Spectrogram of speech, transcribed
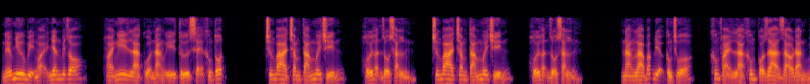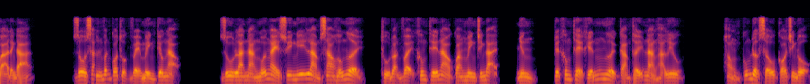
Nếu như bị ngoại nhân biết rõ, hoài nghi là của nàng ý tứ sẽ không tốt. Chương ba trăm tám mươi chín, hối hận dồ săn. Chương ba trăm tám mươi chín, hối hận dồ săn. Nàng là bắc địa công chúa không phải là không có ra giáo đàn bà đánh đá. Dô săn vẫn có thuộc về mình kiêu ngạo. Dù là nàng mỗi ngày suy nghĩ làm sao hố người, thủ đoạn vậy không thế nào quang minh chính đại, nhưng tuyệt không thể khiến người cảm thấy nàng hạ lưu. Hỏng cũng được xấu có trình độ.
